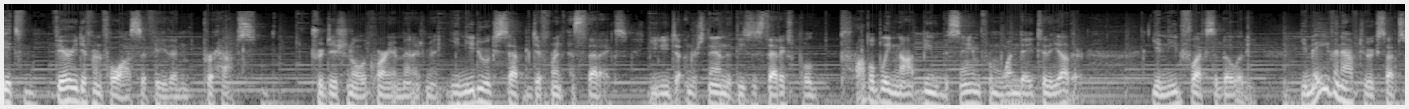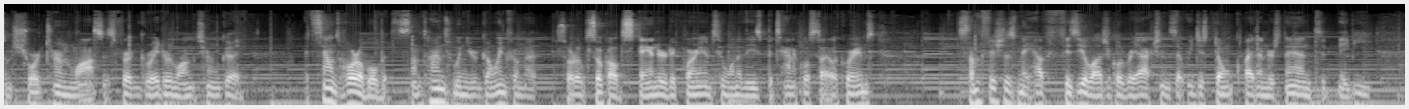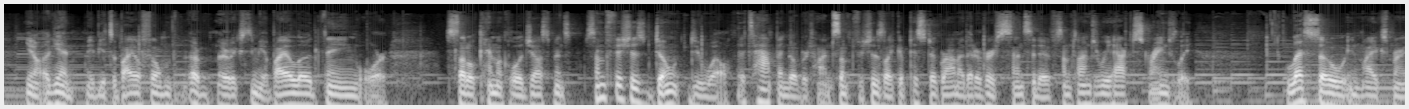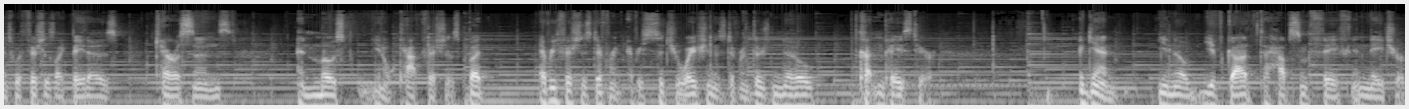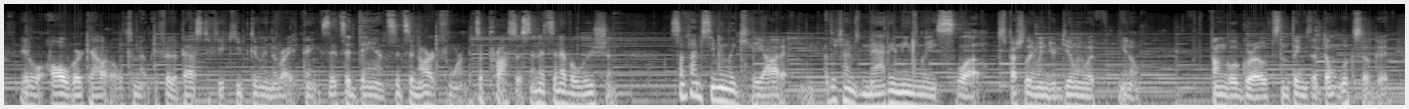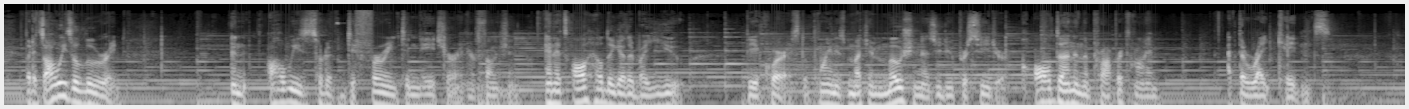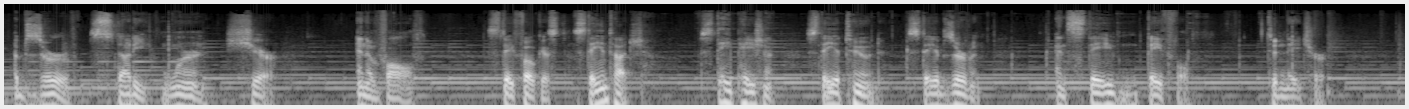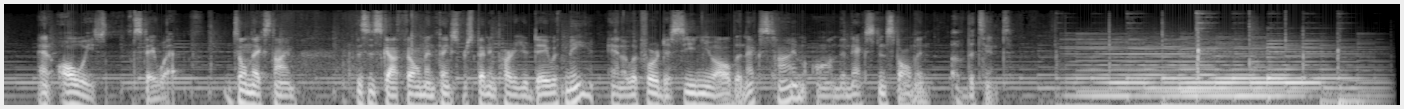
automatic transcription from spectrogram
It's very different philosophy than perhaps traditional aquarium management. You need to accept different aesthetics. You need to understand that these aesthetics will probably not be the same from one day to the other. You need flexibility. You may even have to accept some short term losses for a greater long term good. It sounds horrible, but sometimes when you're going from a sort of so called standard aquarium to one of these botanical style aquariums, some fishes may have physiological reactions that we just don't quite understand to maybe, you know, again, maybe it's a biofilm, or, or excuse me, a bioload thing or subtle chemical adjustments. Some fishes don't do well. It's happened over time. Some fishes, like Apistogramma, that are very sensitive, sometimes react strangely. Less so in my experience with fishes like bettas, characins, and most, you know, catfishes. But every fish is different. Every situation is different. There's no cut and paste here. Again, you know, you've got to have some faith in nature. It'll all work out ultimately for the best if you keep doing the right things. It's a dance, it's an art form, it's a process, and it's an evolution. Sometimes seemingly chaotic, and other times maddeningly slow, especially when you're dealing with, you know, fungal growths and things that don't look so good but it's always alluring and always sort of deferring to nature and her function. And it's all held together by you, the aquarist, applying as much emotion as you do procedure, all done in the proper time at the right cadence. Observe, study, learn, share, and evolve. Stay focused, stay in touch, stay patient, stay attuned, stay observant, and stay faithful to nature. And always stay wet. Until next time, this is Scott Fellman. Thanks for spending part of your day with me, and I look forward to seeing you all the next time on the next installment of The Tint.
